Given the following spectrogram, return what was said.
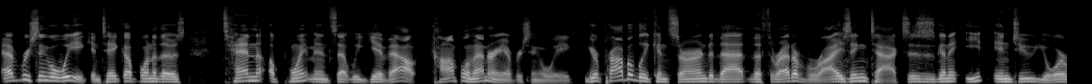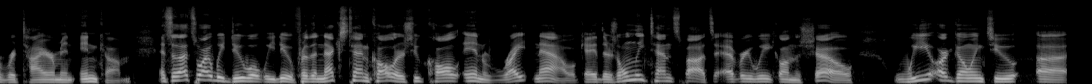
every single week and take up one of those 10 appointments that we give out complimentary every single week, you're probably concerned that the threat of rising taxes is going to eat into your retirement income. And so that's why we do what we do. For the next 10 callers who call in right now, okay, there's only 10 spots every week on the show we are going to uh,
